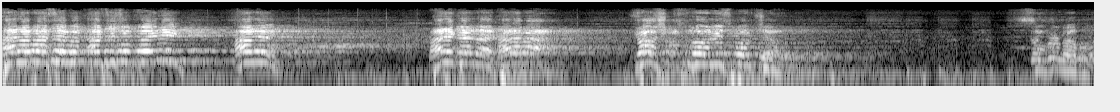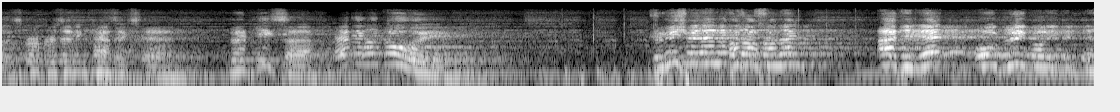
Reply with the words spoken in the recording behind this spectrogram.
talabasi cho'p qo'ying hali barakalla talaba yosh iqtidorli sportchi Silver medalist, representing Kazakhstan, Nurgisa Adiletuly. kumush medalni qozog'istondan adilet o'gli qo'lga kiritdi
